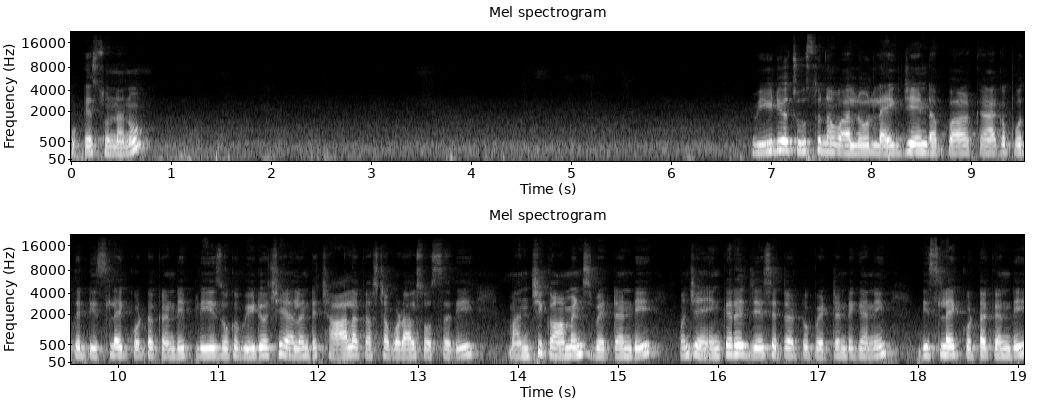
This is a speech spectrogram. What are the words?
కుట్టేస్తున్నాను. వీడియో చూస్తున్న వాళ్ళు లైక్ చేయండి అబ్బా కాకపోతే డిస్లైక్ కొట్టకండి. ప్లీజ్ ఒక వీడియో చేయాలంటే చాలా కష్టపడాల్సి వస్తుంది. మంచి కామెంట్స్ పెట్టండి. కొంచెం ఎంకరేజ్ చేసేటట్టు పెట్టండి కానీ డిస్లైక్ కొట్టకండి.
